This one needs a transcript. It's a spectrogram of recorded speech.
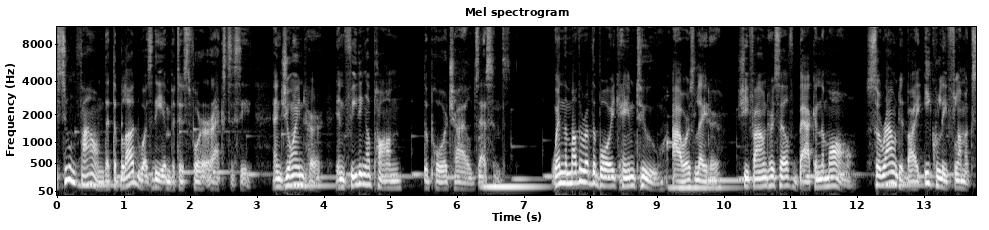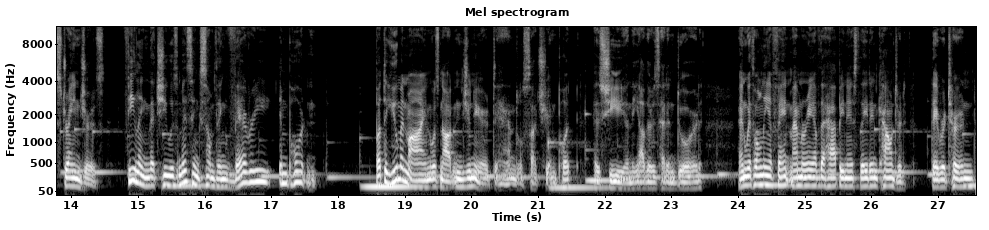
soon found that the blood was the impetus for her ecstasy and joined her in feeding upon the poor child's essence. When the mother of the boy came to, hours later, she found herself back in the mall, surrounded by equally flummoxed strangers, feeling that she was missing something very important. But the human mind was not engineered to handle such input as she and the others had endured, and with only a faint memory of the happiness they'd encountered, they returned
